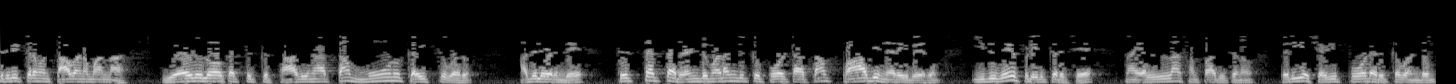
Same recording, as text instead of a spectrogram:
திரிவிக்ரமன் தாவணமானா ஏழு லோகத்துக்கு தாவினாத்தான் மூணு கைக்கு வரும். அதுல இருந்தே திட்டத்தை ரெண்டு மடங்குக்கு போட்டா தான் பாதி நிறைவேறும். இதுவே இப்படி இருக்கிறச்சே நான் எல்லாம் சம்பாதிக்கணும் பெரிய செழிப்போட இருக்க வேண்டும்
